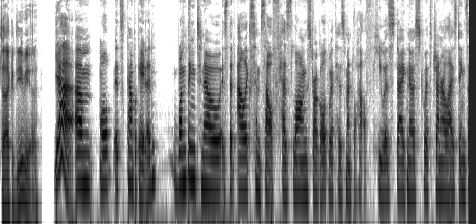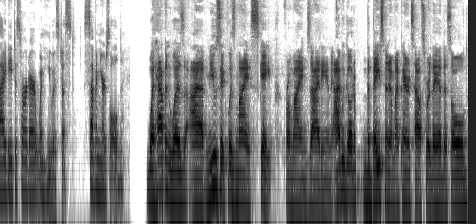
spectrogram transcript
to academia? Yeah, um, well, it's complicated. One thing to know is that Alex himself has long struggled with his mental health. He was diagnosed with generalized anxiety disorder when he was just seven years old. What happened was uh, music was my escape from my anxiety. And I would go to the basement at my parents' house where they had this old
